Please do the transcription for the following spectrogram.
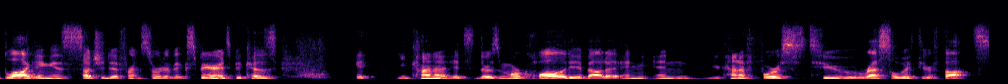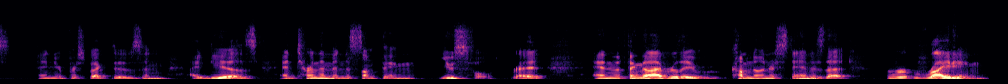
blogging is such a different sort of experience because it you kind of it's there's more quality about it and and you're kind of forced to wrestle with your thoughts and your perspectives and ideas and turn them into something useful, right? And the thing that I've really come to understand is that r- writing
